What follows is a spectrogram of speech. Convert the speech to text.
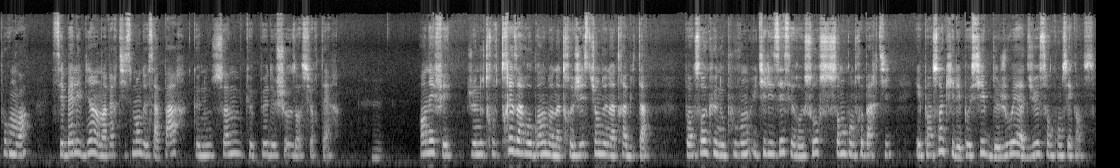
pour moi, c'est bel et bien un avertissement de sa part que nous sommes que peu de choses sur Terre. Mm. En effet, je nous trouve très arrogants dans notre gestion de notre habitat, pensant que nous pouvons utiliser ces ressources sans contrepartie et pensant qu'il est possible de jouer à Dieu sans conséquence.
